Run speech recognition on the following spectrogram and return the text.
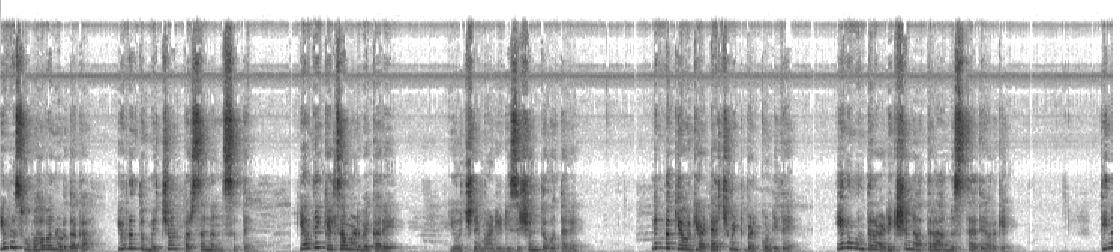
ಇವರ ಸ್ವಭಾವ ನೋಡಿದಾಗ ಇವರೊಂದು ಮೆಚೂರ್ಡ್ ಪರ್ಸನ್ ಅನಿಸುತ್ತೆ. ಯಾವುದೇ ಕೆಲಸ ಮಾಡಬೇಕಾರೆ ಯೋಚನೆ ಮಾಡಿ ಡಿಸಿಷನ್ ತಗೋತಾರೆ. ನಿಮ್ಮ ಬಗ್ಗೆ ಅವ್ರಿಗೆ ಅಟ್ಯಾಚ್ಮೆಂಟ್ ಬೆಳ್ಕೊಂಡಿದೆ. ಏನೋ ಒಂಥರ ಅಡಿಕ್ಷನ್ ಆ ಥರ ಅನ್ನಿಸ್ತಾ ಇದೆ ಅವ್ರಿಗೆ. ದಿನ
